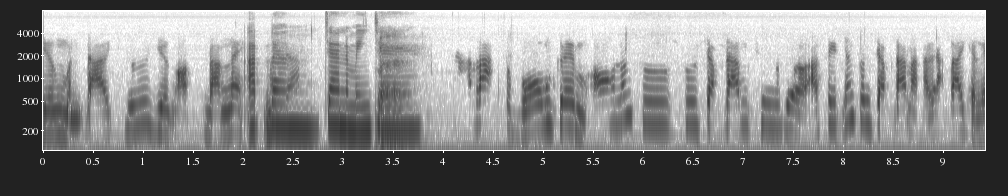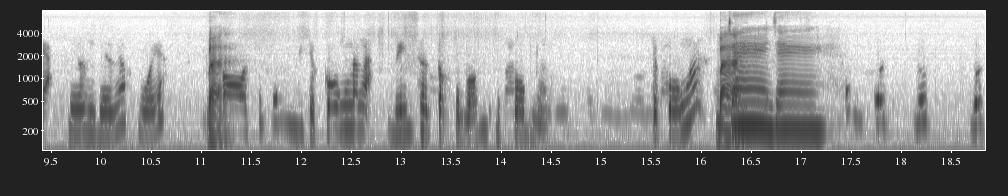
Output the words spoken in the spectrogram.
យើងមិនដើរឈឺយើងអត់ដឹងទេអត់ដឹងចាណាមីងចារៈដំបងគេមិនអស់ហ្នឹងគឺគឺចាប់ដើមឈឺអាស៊ីតហ្នឹងគឺចាប់ដើមអាកលាក់ដៃកលាក់ជើងយើងហ្នឹងមួយបាទក៏ជើងជង្គង់ហ្នឹងមានធ្វើទុកដំបងជង្គង់ជង្គង់ចាចាដូចដូច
